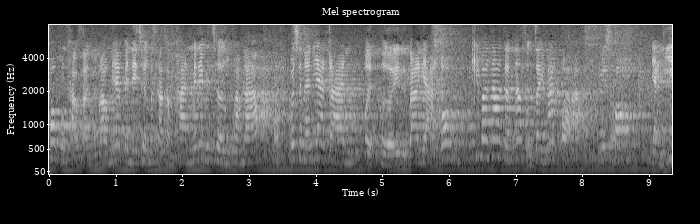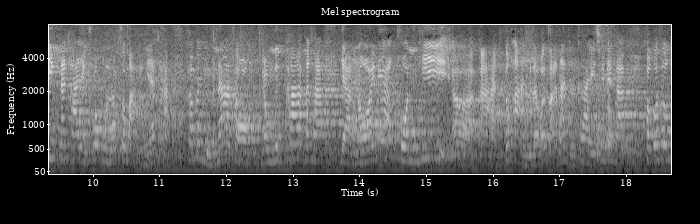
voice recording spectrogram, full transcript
ข้อมูลข่าวสารของเราเนี่ยเป็นในเชิงประชาสัมพันธ์ไม่ได้เป็นเชิงความลับครับ เพราะฉะนั้นเนี่ยการเปิดเผยหรือบางอย่างก็คิดว่าน่าจะน่าสนใจมากกว่าโดยเฉพาะอย่างยิ่งนะคะ อย่างข้อมูลรับสมัครอย่างเงี้ยค่ะ ถ้ามันอยู่บนหน้าซองลองนึกภาพนะคะ อย่างน้อยเนี่ยคนที่เอ่ออ่านต้องอ่านอยู่แล้วว่าจากหน้าถึงใครใช่ไหมครัคะบเขาก็ต้อง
